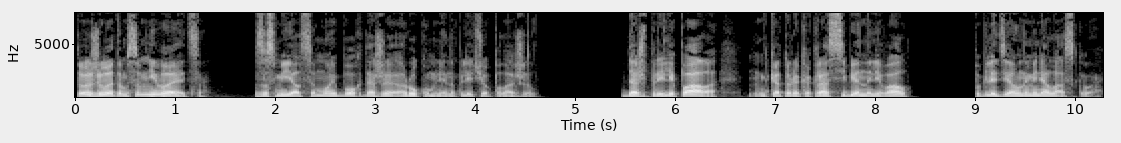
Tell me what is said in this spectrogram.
Тоже в этом сомневается. Засмеялся мой бог, даже руку мне на плечо положил. Даже прилипала, которая как раз себе наливал, поглядел на меня ласково.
